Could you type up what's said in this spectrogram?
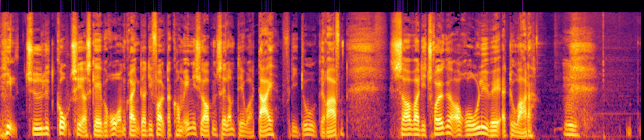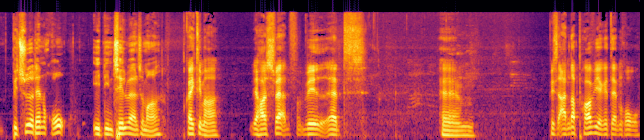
helt tydeligt god til at skabe ro omkring dig. Og de folk, der kom ind i shoppen, selvom det var dig, fordi du er giraffen, så var de trygge og rolige ved, at du var der. Mm. Betyder den ro i din tilværelse meget? Rigtig meget. Jeg har også svært ved, at øhm, hvis andre påvirker den ro,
